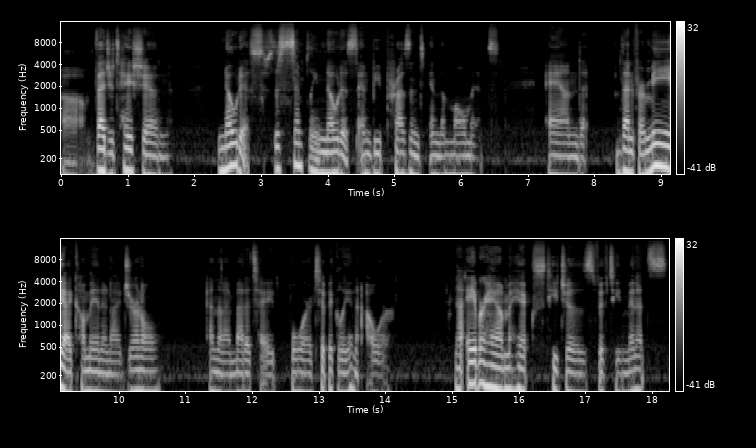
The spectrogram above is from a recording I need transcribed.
um, vegetation. Notice, just simply notice and be present in the moment. And then for me, I come in and I journal and then I meditate for typically an hour. Now, Abraham Hicks teaches 15 minutes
